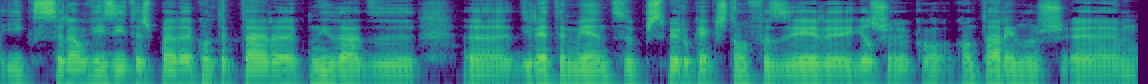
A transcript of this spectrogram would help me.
e que serão visitas para contactar a comunidade diretamente, perceber o que é que estão a fazer, eles eh, contarem-nos uh,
